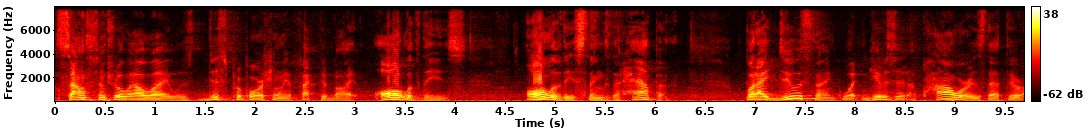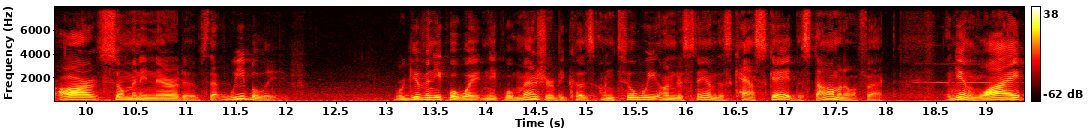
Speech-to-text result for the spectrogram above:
South Central LA was disproportionately affected by all of these, all of these things that happen. But I do think what gives it a power is that there are so many narratives that we believe we're given equal weight and equal measure because until we understand this cascade, this domino effect, again, why,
